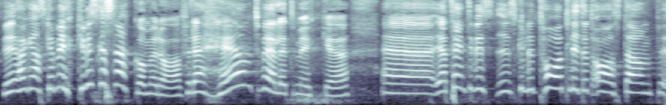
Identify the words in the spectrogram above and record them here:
Vi har ganska mycket vi ska snacka om idag, för det har hänt väldigt mycket. Eh, jag tänkte vi skulle ta ett litet avstamp, eh,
